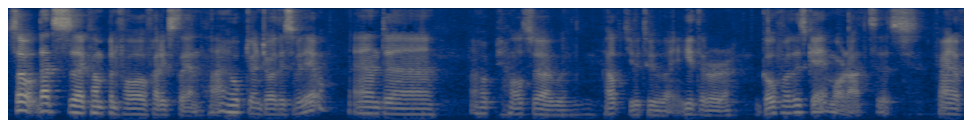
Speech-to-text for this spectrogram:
So that's uh, Kampen for Fredriksten. I hope you enjoyed this video, and uh, I hope also I will help you to either go for this game or not. It's kind of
